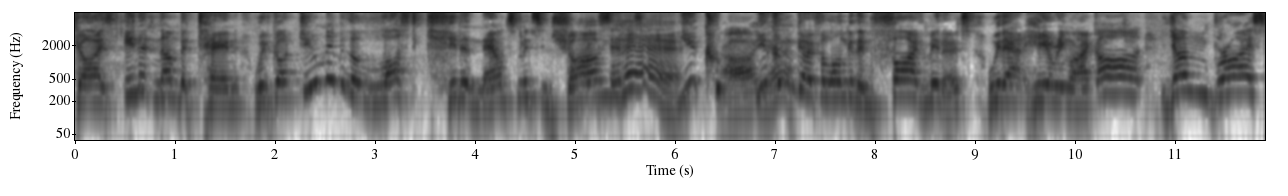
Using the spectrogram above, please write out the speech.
Guys, in at number 10, we've got. Do you remember the lost kid announcements in shopping Oh, centres? yeah. You, could, Oh, you yeah. couldn't go for longer than five minutes without hearing, like, oh, young Bryce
